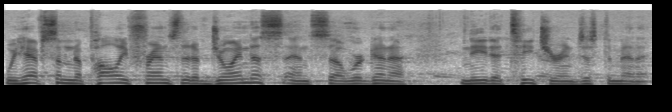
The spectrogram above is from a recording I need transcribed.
we have some Nepali friends that have joined us, and so we're going to need a teacher in just a minute.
